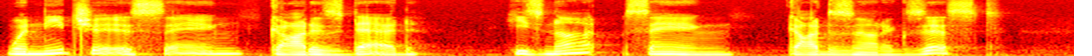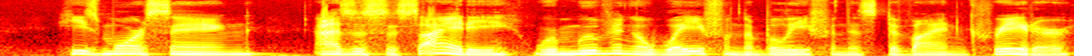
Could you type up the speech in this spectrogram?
when Nietzsche is saying God is dead, he's not saying God does not exist. He's more saying, as a society, we're moving away from the belief in this divine creator,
